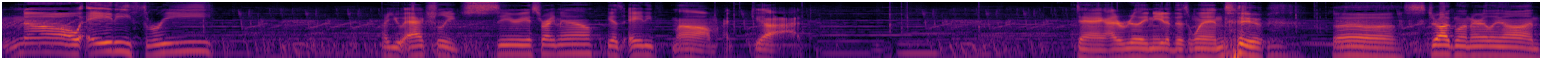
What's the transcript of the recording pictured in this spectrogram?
No, 83? Are you actually serious right now? He has 80. Oh my god. Dang, I really needed this win too. Uh, struggling early on.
